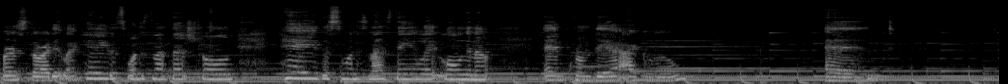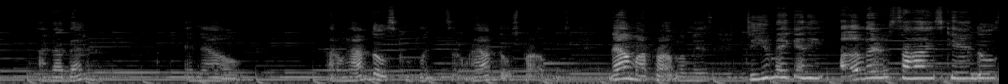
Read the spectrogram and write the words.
first started. Like, hey, this one is not that strong. Hey, this one is not staying lit long enough. And from there, I grew and I got better. And now I don't have those complaints. I don't have those problems. Now my problem is, do you make any other size candles?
